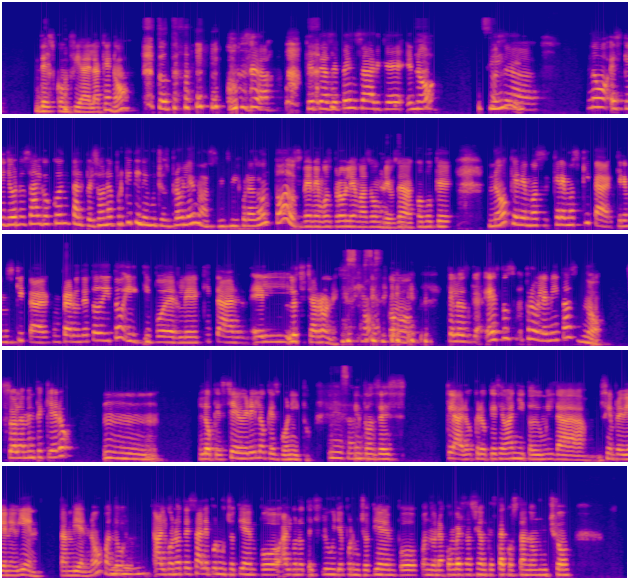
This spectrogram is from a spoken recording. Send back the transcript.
desconfía de la que no. Total. O sea, ¿qué te hace pensar que no? O sea, no, es que yo no salgo con tal persona porque tiene muchos problemas. Mi, corazón, todos tenemos problemas, hombre. O sea, como que no queremos, queremos quitar, queremos quitar, comprar un de todito y, y poderle quitar el, los chicharrones, ¿no? Como que los, estos problemitas, no. Solamente quiero mm, lo que es chévere y lo que es bonito. Entonces, claro, creo que ese bañito de humildad siempre viene bien también, ¿no? Cuando algo no te sale por mucho tiempo, algo no te fluye por mucho tiempo, cuando una conversación te está costando mucho,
